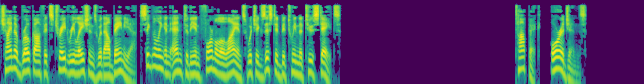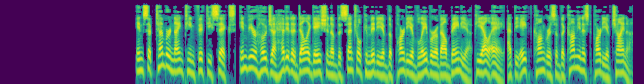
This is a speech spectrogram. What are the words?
China broke off its trade relations with Albania, signaling an end to the informal alliance which existed between the two states. Origins In September 1956, Enver Hoxha headed a delegation of the Central Committee of the Party of Labour of Albania at the 8th Congress of the Communist Party of China.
